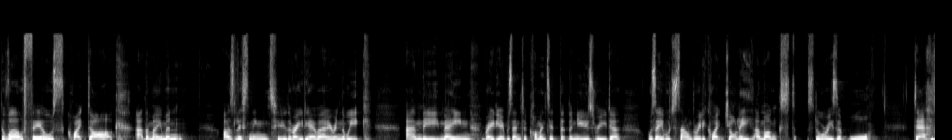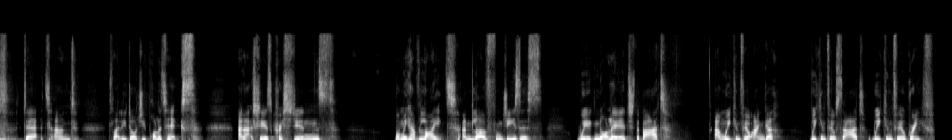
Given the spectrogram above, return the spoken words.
The world feels quite dark at the moment. I was listening to the radio earlier in the week, and the main radio presenter commented that the newsreader was able to sound really quite jolly amongst stories of war death, debt, and slightly dodgy politics. And actually, as Christians, when we have light and love from Jesus, we acknowledge the bad and we can feel anger, we can feel sad, we can feel grief.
